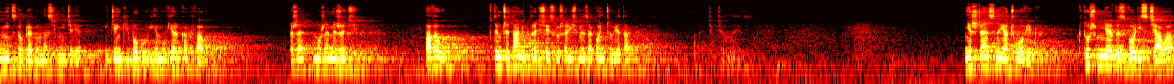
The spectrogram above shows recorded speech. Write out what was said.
nic dobrego w nas się nie dzieje. I dzięki Bogu i Jemu wielka chwała, że możemy żyć. Paweł tym czytaniu, które dzisiaj słyszeliśmy, zakończył je tak. Gdzie, ona jest? Nieszczęsny ja człowiek, któż mnie wyzwoli z ciała,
